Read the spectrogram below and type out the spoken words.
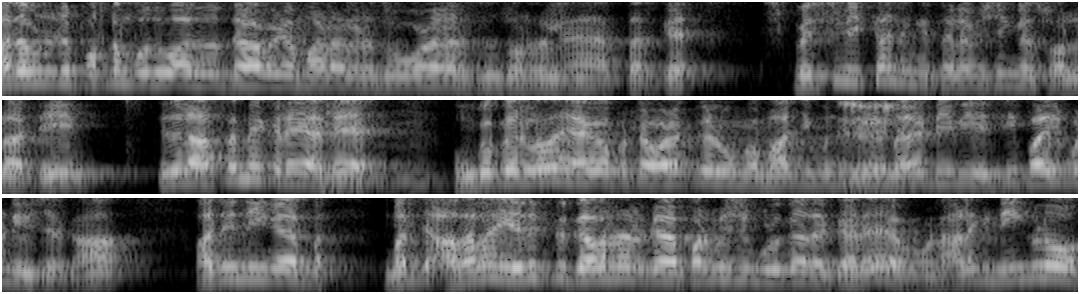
அதை விட்டுட்டு பொத்தம் பொதுவாக திராவிட மாடல் அரசு ஊழல் அரசுன்னு சொல்கிறதுல என்ன அர்த்தம் இருக்குது ஸ்பெசிஃபிக்காக நீங்கள் சில விஷயங்களை சொல்லாட்டி இதில் அர்த்தமே கிடையாது. உங்கள் பேரில் தான் ஏகப்பட்ட வழக்குகள் உங்கள் மாஜி மந்திரிகள். மேலே டிவிஎஸ்சி ஃபைல் பண்ணி வச்சுருக்கான். அது நீங்கள் மத்திய அதெல்லாம் எதுக்கு கவர்னர் பர்மிஷன் கொடுக்காத இருக்காரு நாளைக்கு நீங்களும்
